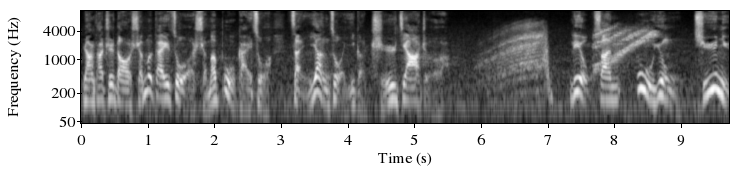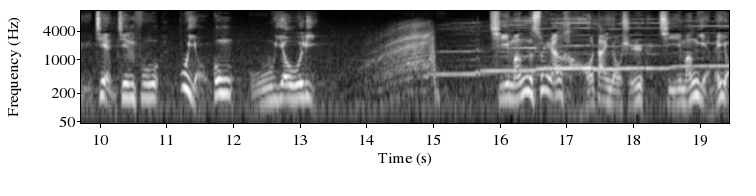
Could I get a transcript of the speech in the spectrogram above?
让他知道什么该做，什么不该做，怎样做一个持家者。六三勿用。娶女见金夫，不有功无忧利。启蒙虽然好，但有时启蒙也没有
